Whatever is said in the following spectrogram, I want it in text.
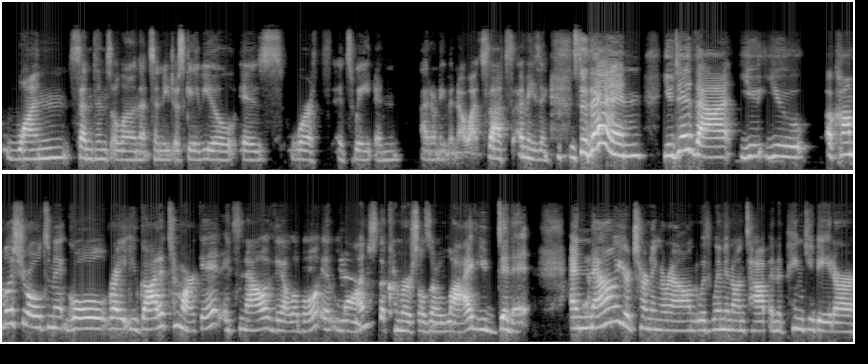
one sentence alone that Cindy just gave you is worth its weight in I don't even know what. So that's amazing. so then you did that. You you accomplish your ultimate goal, right? You got it to market. It's now available. It launched. The commercials are live. You did it. And now you're turning around with Women on Top and the Pinkubator,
